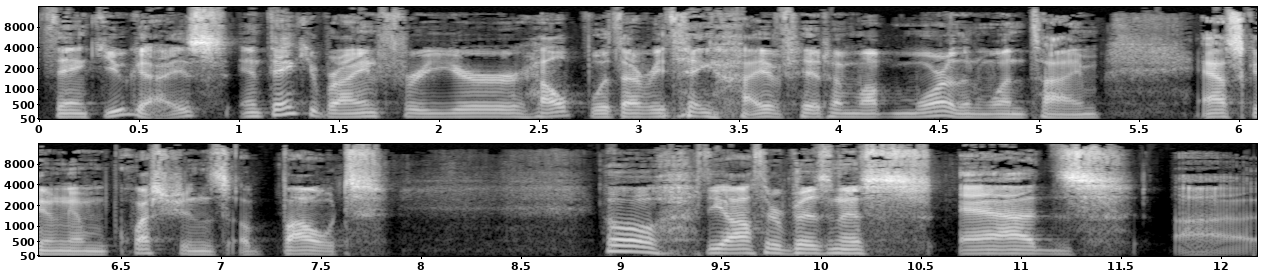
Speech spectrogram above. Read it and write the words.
Thank you guys, and thank you, Bryan, for your help with everything. I have hit him up more than one time, asking him questions about oh the author business, ads, uh,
